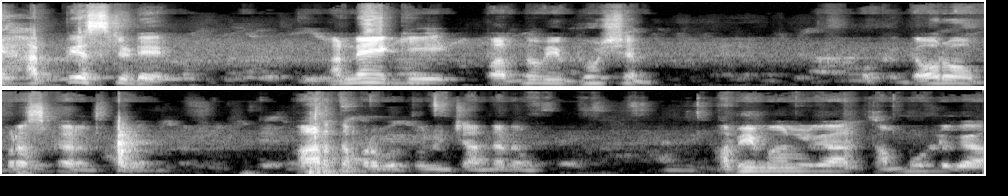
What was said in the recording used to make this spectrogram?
హ్యాపీయెస్ట్ డే. అన్నయ్యకి పద్మవిభూషణ్ ఒక గౌరవ పురస్కారం. భారత ప్రభుత్వం నుంచి అందడం. అభిమానులుగా తమ్ముళ్ళుగా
